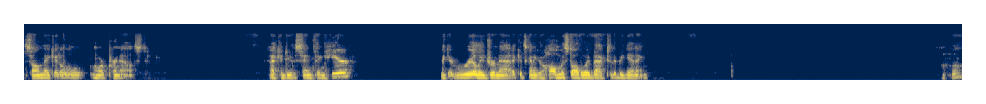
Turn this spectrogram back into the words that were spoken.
So I'll make it a little more pronounced. I can do the same thing here. Make it really dramatic. It's going to go almost all the way back to the beginning. Mm -hmm.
